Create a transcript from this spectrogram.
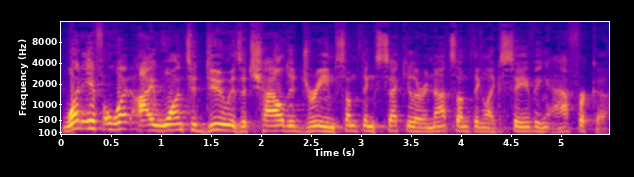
What if what I want to do is a childhood dream, something secular and not something like saving Africa?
